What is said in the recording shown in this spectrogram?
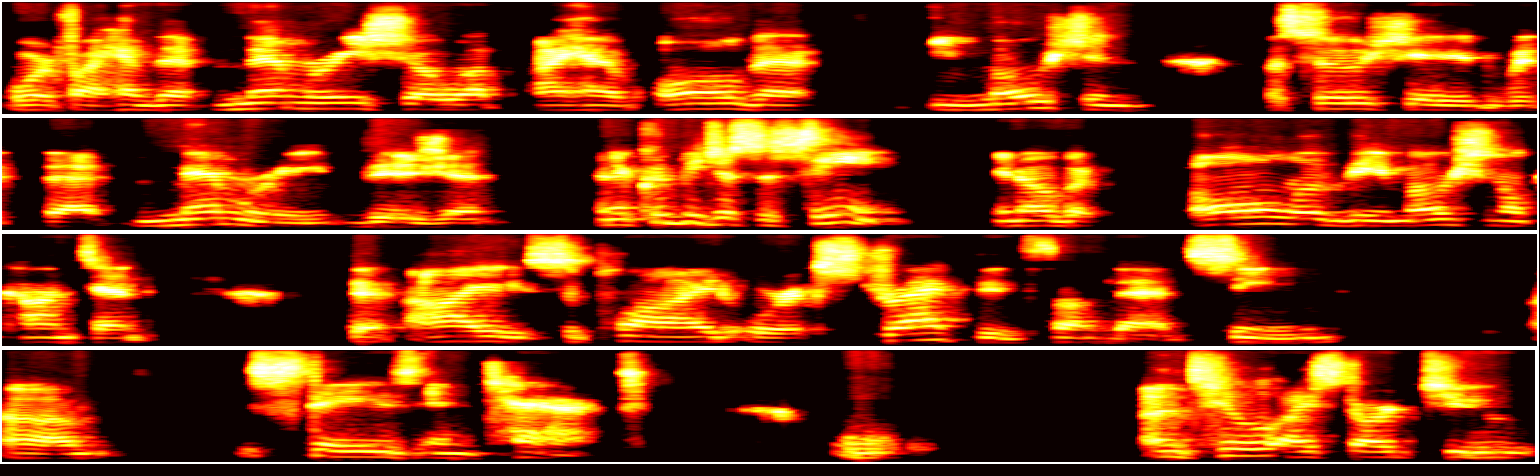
Or if I have that memory show up, I have all that emotion associated with that memory vision. And it could be just a scene, you know, but all of the emotional content that I supplied or extracted from that scene um, stays intact until I start to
